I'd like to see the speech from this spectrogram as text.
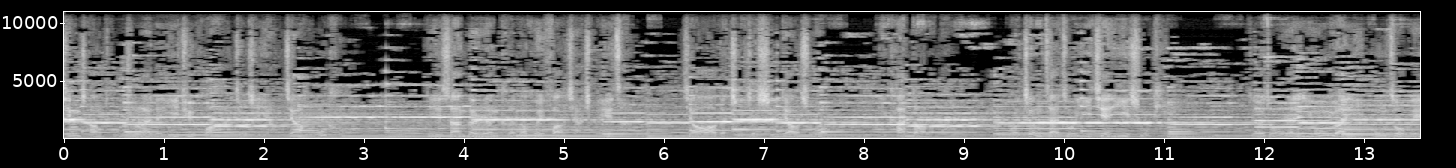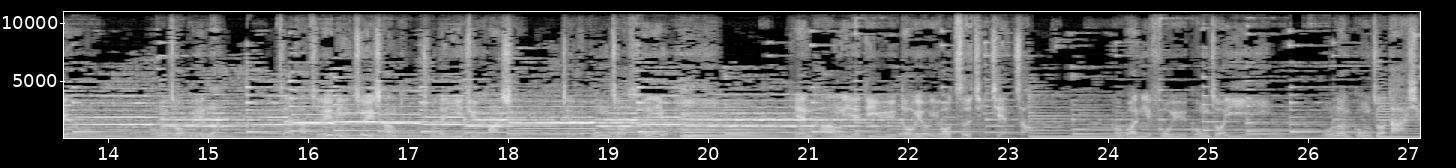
经常吐出来的一句话就是养家糊口。第三个人可能会放下锤子，骄傲地指着石雕说：“你看到了吗？我正在做一件艺术品。”这种人永远以工作为荣。工作为乐，在他嘴里最常吐出的一句话是：“这个工作很有意义。”天堂也地狱都有由自己建造。如果你赋予工作意义，无论工作大小，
